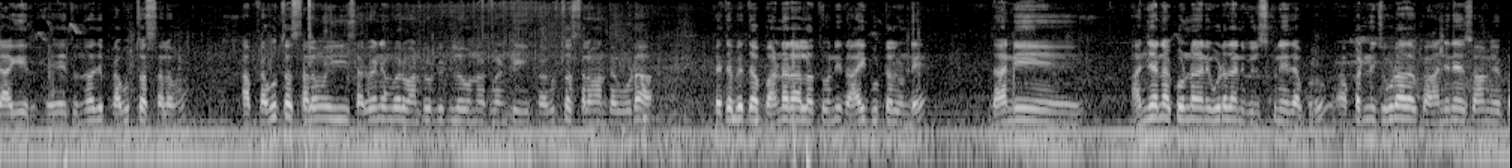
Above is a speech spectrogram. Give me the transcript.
జాగీర్ ఏదైతే ఉందో అది ప్రభుత్వ స్థలము. ఆ ప్రభుత్వ స్థలం ఈ సర్వే నెంబర్ వన్ ట్వంటీలో ఉన్నటువంటి ప్రభుత్వ స్థలం అంతా కూడా పెద్ద పెద్ద బండరాళ్ళతోని రాయి గుట్టలు ఉండే దాన్ని అంజన కొండ అని కూడా దాన్ని పిలుచుకునేది అప్పుడు అప్పటి నుంచి కూడా ఒక ఆంజనేయ స్వామి యొక్క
